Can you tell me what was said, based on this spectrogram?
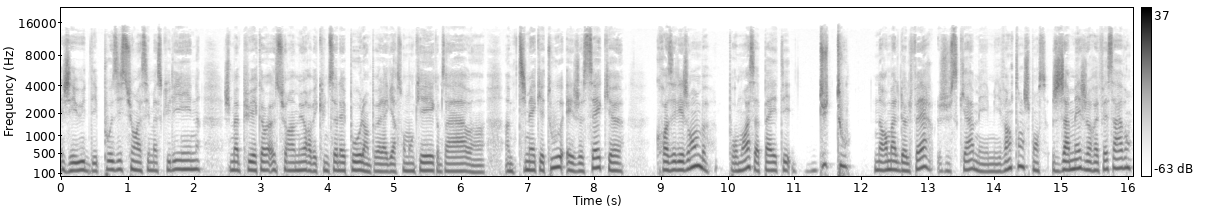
j'ai eu des positions assez masculines. Je m'appuyais sur un mur avec une seule épaule, un peu à la garçon manqué, comme ça, un, petit mec et tout. Et je sais que croiser les jambes, pour moi, ça n'a pas été du tout normal de le faire jusqu'à mes, mes 20 ans, je pense. Jamais j'aurais fait ça avant.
